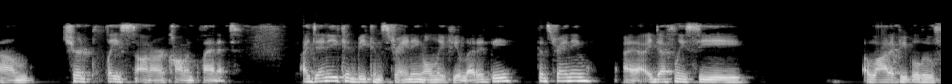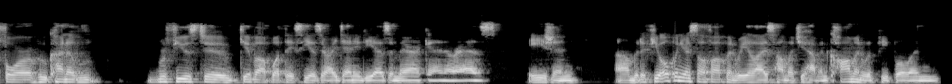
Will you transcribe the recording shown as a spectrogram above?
um, shared place on our common planet. Identity can be constraining only if you let it be constraining. I, I definitely see a lot of people who for who kind of refuse to give up what they see as their identity as American or as Asian. Um, but if you open yourself up and realize how much you have in common with people and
